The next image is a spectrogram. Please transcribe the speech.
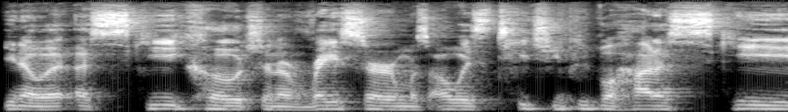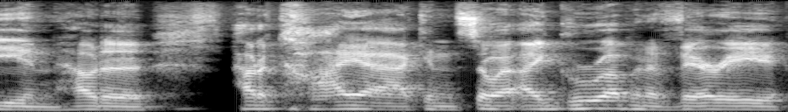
you know a, a ski coach and a racer, and was always teaching people how to ski and how to how to kayak. And so I, I grew up in a very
